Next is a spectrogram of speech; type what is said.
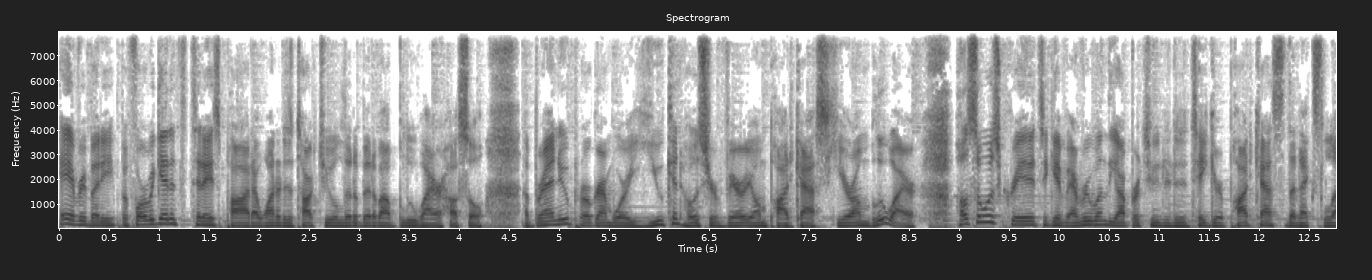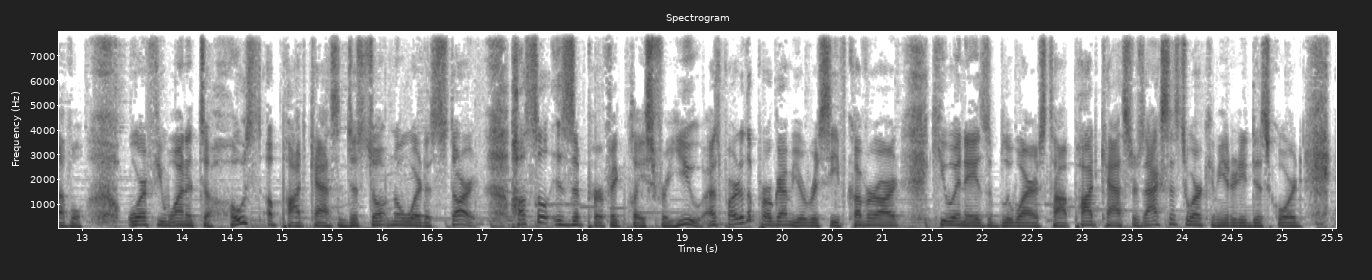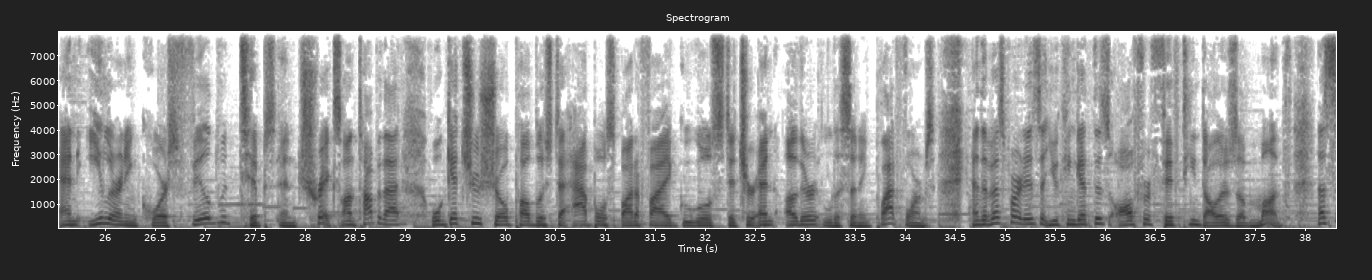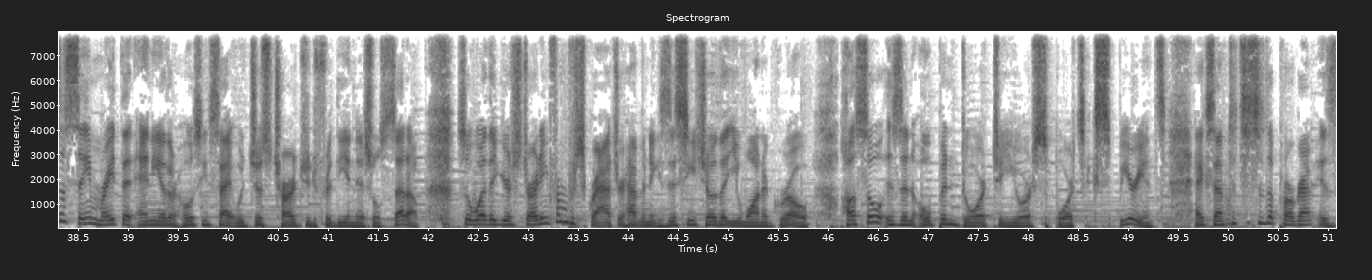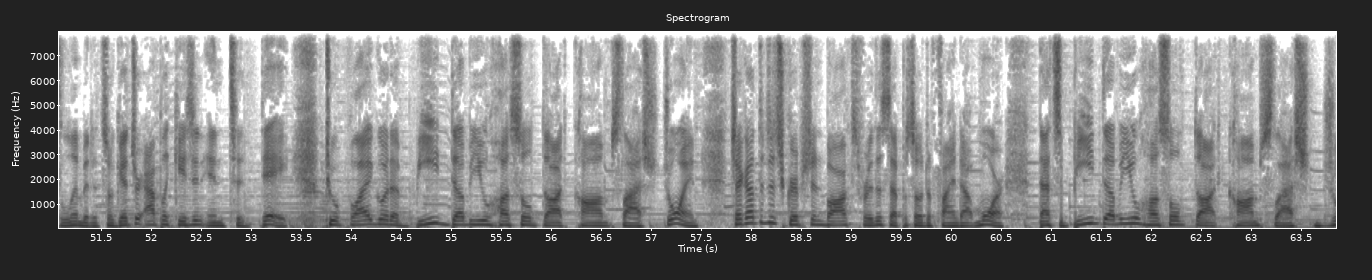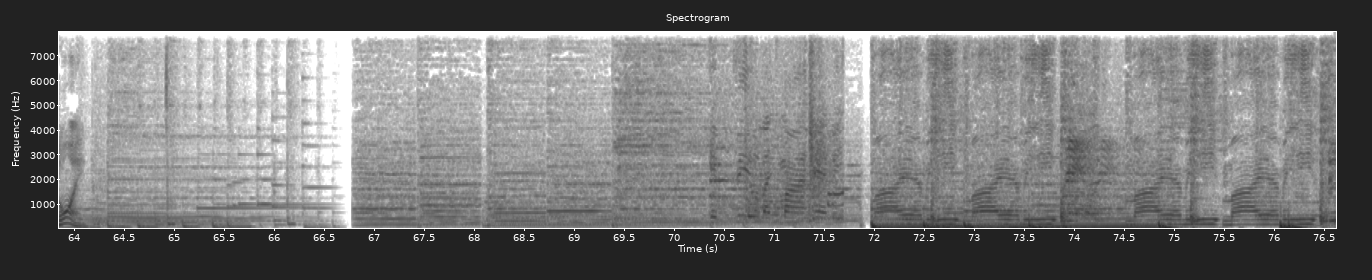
Hey, everybody. Before we get into today's pod, I wanted to talk to you a little bit about Blue Wire Hustle, a brand new program where you can host your very own podcast here on Blue Wire. Hustle was created to give everyone the opportunity to take your podcast to the next level. Or if you wanted to host a podcast and just don't know where to start, Hustle is the perfect place for you. As part of the program, you'll receive cover art, Q&As with Blue Wire's top podcasters, access to our community Discord, and e-learning course filled with tips and tricks. On top of that, we'll get you show published to Apple, Spotify, Google, Stitcher, and other listening platforms. And the best part is that you can get this all for $15 a month. That's the same rate that any other hosting site would just charge you for the initial setup. So whether you're starting from scratch or have an existing show that you want to grow, Hustle is an open door to your sports experience. Acceptance to the program is limited, so get your application in today. To apply, go to bwhustle.com slash join. Check out the description box for this episode to find out more. That's bwhustle.com slash join. It feel like Miami. Miami, Miami, Miami, Miami, Miami,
